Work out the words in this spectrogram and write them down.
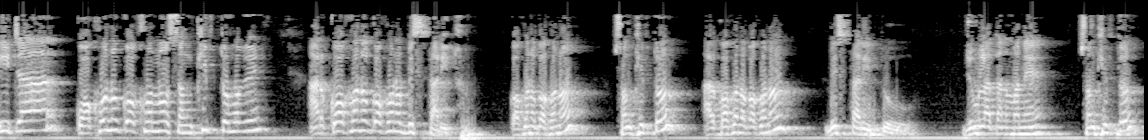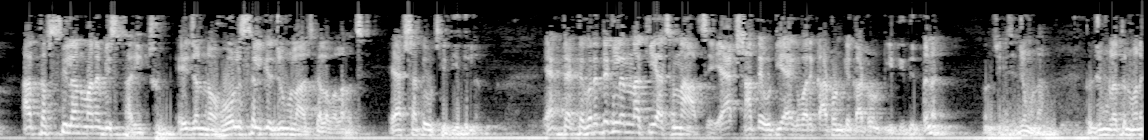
এটা কখনো কখনো সংক্ষিপ্ত হবে, আর কখনো কখনো বিস্তারিত। কখনো কখনো সংক্ষিপ্ত, আর কখনো কখনো বিস্তারিত। জুমলাতান মানে সংক্ষিপ্ত, আর তফসিলান মানে বিস্তারিত। এই জন্য হোলসেলকে জুমলা আজকাল বলা হচ্ছে। একসাথে উঠিয়ে দিয়ে দিলাম। একটা একটা করে দেখলেন না কি আছে, না আছে। একসাথে উঠিয়ে একবারে কার্টুন উঠিয়ে দিয়ে দিল না? জুমলা। তো জুমলাতুল মানে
